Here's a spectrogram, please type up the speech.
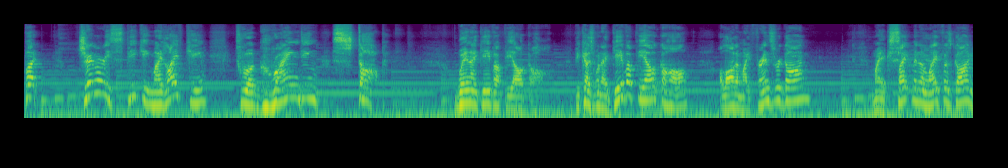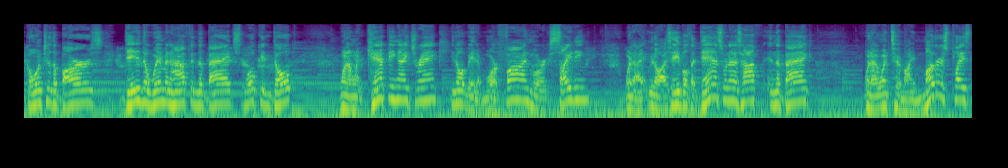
But generally speaking, my life came to a grinding stop when I gave up the alcohol. Because when I gave up the alcohol, a lot of my friends were gone. My excitement in life was gone, going to the bars, dating the women half in the bag, smoking dope. When I went camping, I drank. You know, it made it more fun, more exciting. When I, you know, I was able to dance when I was half in the bag. When I went to my mother's place,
